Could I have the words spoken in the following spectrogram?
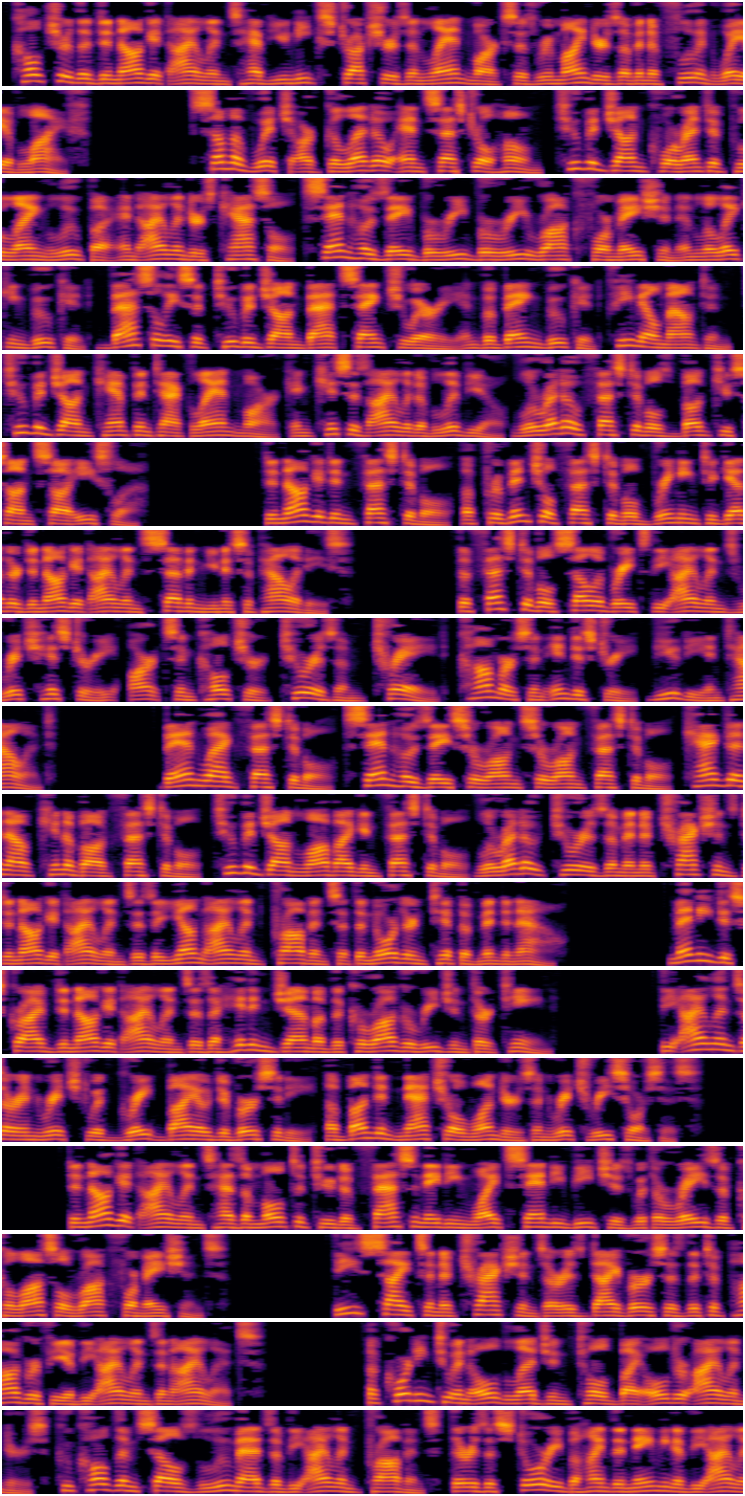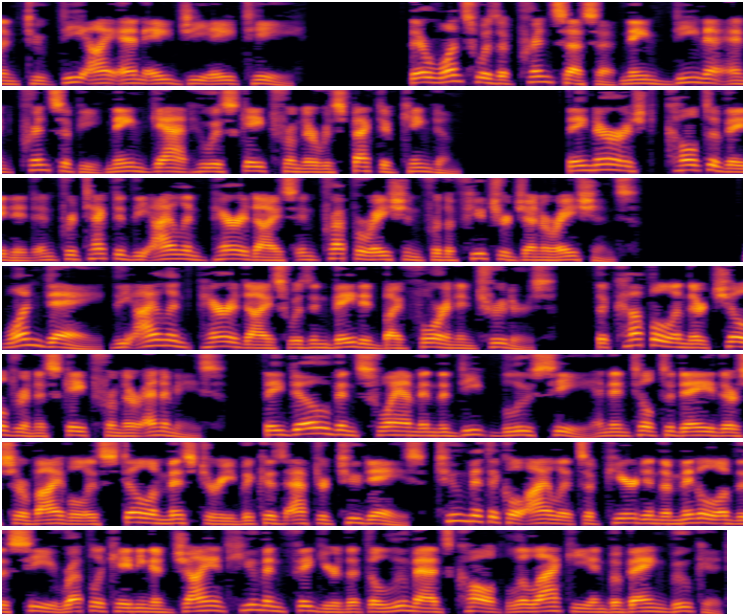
Culture The Dinagat Islands have unique structures and landmarks as reminders of an affluent way of life some of which are Galeto Ancestral Home, Tubajon Quarenta Pulang Lupa and Islanders Castle, San Jose Buri Buri Rock Formation and Lalaking Bukid, Basilisa Tubajon Bat Sanctuary and Babang Bukid Female Mountain, Tubajon Kampintak Landmark and Kisses Islet of Libjo, Loreto Festivals Bugkusan sa Isla. Dinagatan Festival, a provincial festival bringing together Dinagat Island's seven municipalities. The festival celebrates the island's rich history, arts and culture, tourism, trade, commerce and industry, beauty and talent. Banwag Festival, San Jose Sarong Sarong Festival, Cagdianao Kinabog Festival, Tubajon Labigan Festival, Loreto Tourism and Attractions Dinagat Islands is a young island province at the northern tip of Mindanao. Many describe Dinagat Islands as a hidden gem of the Caraga Region 13. The islands are enriched with great biodiversity, abundant natural wonders and rich resources. Dinagat Islands has a multitude of fascinating white sandy beaches with arrays of colossal rock formations. These sites and attractions are as diverse as the topography of the islands and islets. According to an old legend told by older islanders, who called themselves Lumads of the island province, there is a story behind the naming of the island to Dinagat. There once was a princessa named Dina and principe named Gat who escaped from their respective kingdom. They nourished, cultivated and protected the island paradise in preparation for the future generations. One day, the island paradise was invaded by foreign intruders. The couple and their children escaped from their enemies. They dove and swam in the deep blue sea and until today their survival is still a mystery because after two days, two mythical islets appeared in the middle of the sea replicating a giant human figure that the Lumads called Lalaki and Babang Bukid.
